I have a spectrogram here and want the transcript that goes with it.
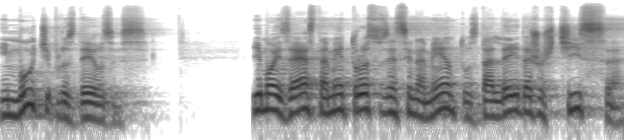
em múltiplos deuses. E Moisés também trouxe os ensinamentos da lei da justiça.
